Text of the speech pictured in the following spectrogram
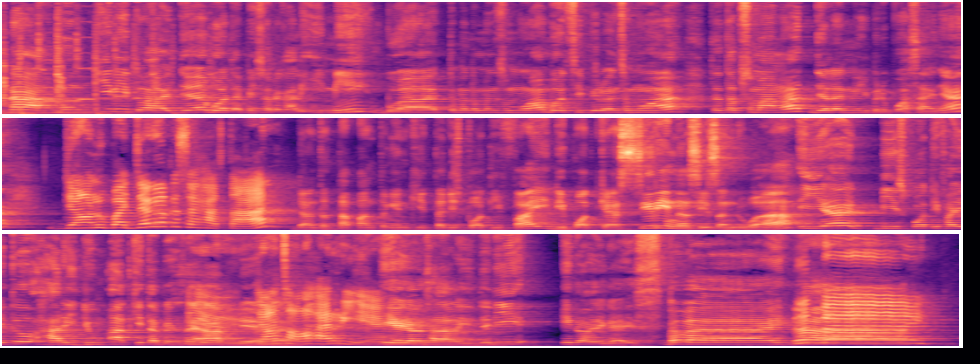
Nah, mungkin itu aja buat episode kali ini. Buat teman-teman semua, buat sipiluan semua, tetap semangat jalani berpuasanya. Jangan lupa jaga kesehatan dan tetap pantengin kita di Spotify di podcast Sirine season 2. Iya, di Spotify itu hari Jumat kita biasanya iya. update. Jangan salah hari ya. Iya, jangan salah hari. Jadi itu aja guys. Bye bye. Goodbye.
